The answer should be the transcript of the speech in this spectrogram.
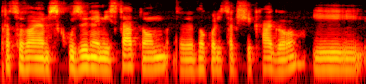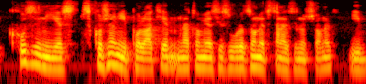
pracowałem z kuzynem i z tatą w, w okolicach Chicago i kuzyn jest z korzeni Polakiem, natomiast jest urodzony w Stanach Zjednoczonych i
